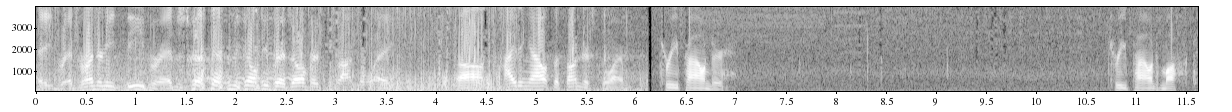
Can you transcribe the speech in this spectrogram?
a bridge. We're underneath the bridge, the only bridge over Chautauqua Lake, um, hiding out the thunderstorm. Three pounder. Three pound musk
